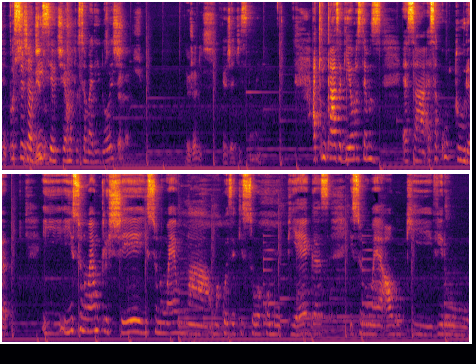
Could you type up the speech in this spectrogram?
Ou pro Você seu já marido? disse eu te amo pro seu marido hoje? Verdade. Eu já disse. Eu já disse também. Aqui em casa, Guiel, nós temos essa, essa cultura E, e, isso não é um clichê, isso não é uma, uma coisa que soa como piegas, isso não é algo que virou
